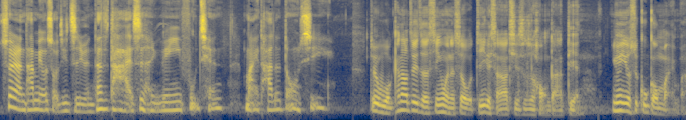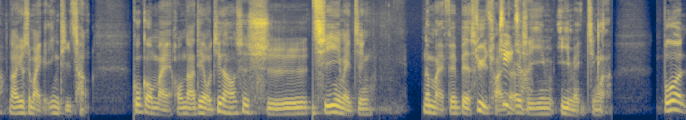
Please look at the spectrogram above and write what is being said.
虽然他没有手机支援，但是他还是很愿意付钱买他的东西。对，我看到这则新闻的时候，我第一个想到其实是宏达电，因为又是 Google 买嘛，那又是买个硬体厂，Google 买宏达电，我记得好像是十七亿美金，那买 Fitbit 据传二十一亿美金了。不过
